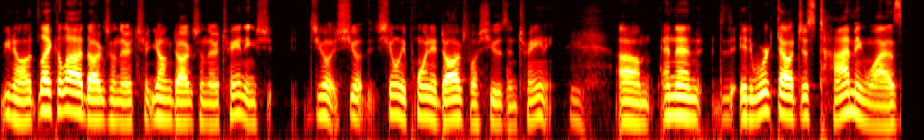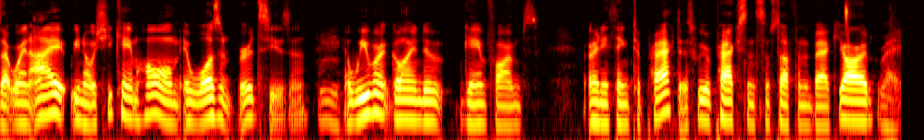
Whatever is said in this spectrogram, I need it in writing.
you know, like a lot of dogs when they're tra- young dogs when they're training. She, she, she, she only pointed dogs while she was in training. Hmm. Um, and then th- it worked out just timing wise that when I, you know, she came home, it wasn't bird season, Mm. and we weren't going to game farms or anything to practice. We were practicing some stuff in the backyard, Right.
